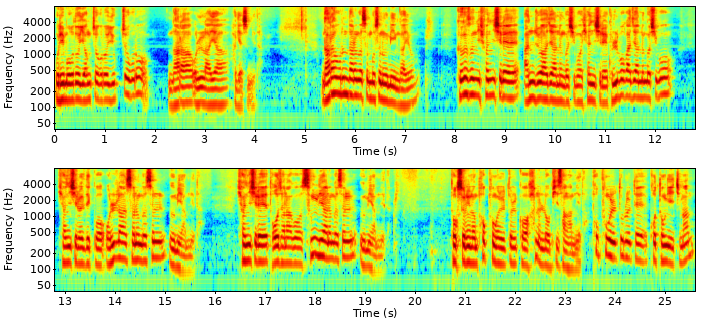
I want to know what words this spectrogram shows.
우리 모두 영적으로 육적으로 날아올라야 하겠습니다. 날아오른다는 것은 무슨 의미인가요? 그것은 현실에 안주하지 않는 것이고 현실에 굴복하지 않는 것이고 현실을 딛고 올라서는 것을 의미합니다. 현실에 도전하고 승리하는 것을 의미합니다. 독수리는 폭풍을 뚫고 하늘로 비상합니다. 폭풍을 뚫을 때 고통이 있지만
